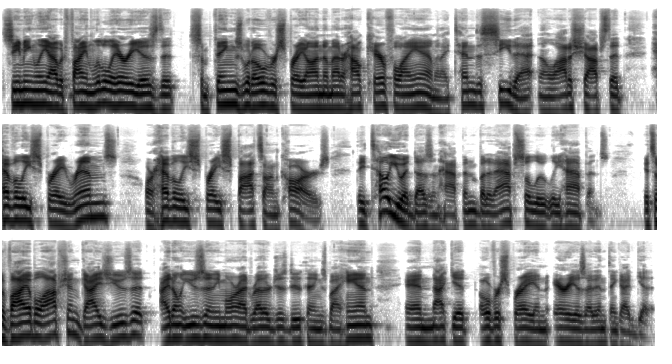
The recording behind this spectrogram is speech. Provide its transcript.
Seemingly, I would find little areas that some things would overspray on no matter how careful I am. And I tend to see that in a lot of shops that heavily spray rims or heavily spray spots on cars. They tell you it doesn't happen, but it absolutely happens. It's a viable option. Guys use it. I don't use it anymore. I'd rather just do things by hand and not get overspray in areas I didn't think I'd get it.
